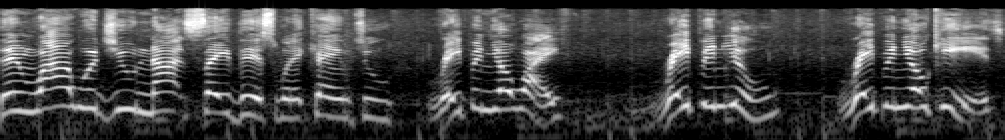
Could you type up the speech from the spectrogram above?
then why would you not say this when it came to raping your wife, raping you, raping your kids,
